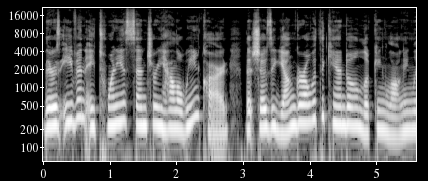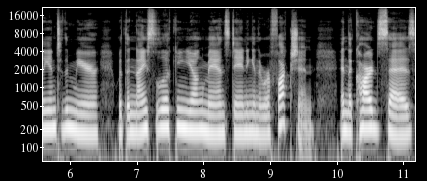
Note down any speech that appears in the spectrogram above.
There's even a 20th century Halloween card that shows a young girl with a candle looking longingly into the mirror with a nice looking young man standing in the reflection. And the card says,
